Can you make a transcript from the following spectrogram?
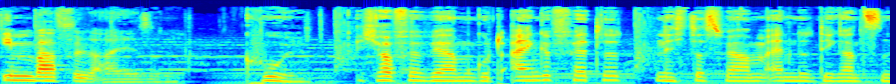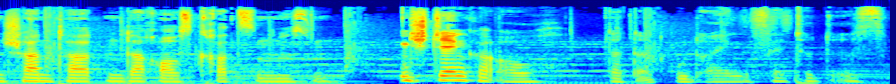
im Waffeleisen. Cool. Ich hoffe, wir haben gut eingefettet. Nicht, dass wir am Ende die ganzen Schandtaten da rauskratzen müssen. Ich denke auch, dass das gut eingefettet ist.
